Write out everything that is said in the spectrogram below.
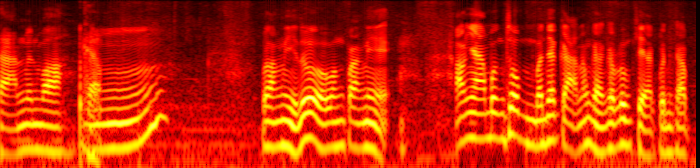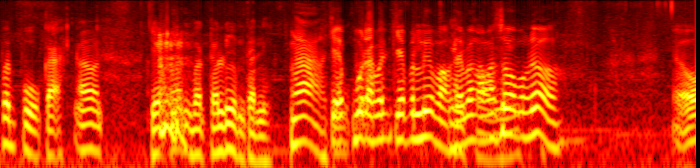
สารแม่นบ่ครับ อืมวางนี่เด้อวางฟังนี่ เอายางเบิ่งชมบรรยากาศน้ำกันกับลุงแขกเพิ่นครับเพิ่นปลูกอะเอาเก็บมันบนตัวลืมตัวนี้ อ่าเก็บบุดาเพิ่นเก็บเพิ่นลืมออกใส่เบิ่งเอามาโซ่เบิ่งเด้อโอ้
